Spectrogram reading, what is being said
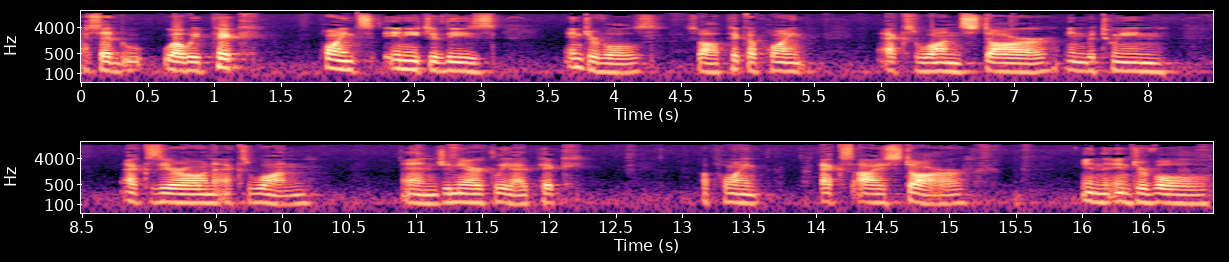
I said, well, we pick points in each of these intervals. So I'll pick a point x1 star in between x0 and x1, and generically I pick a point xi star in the interval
